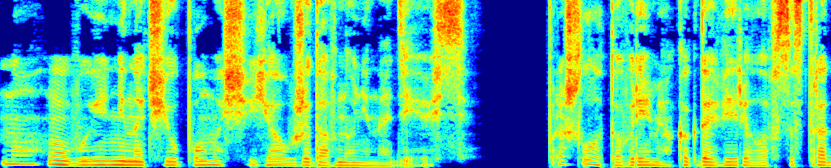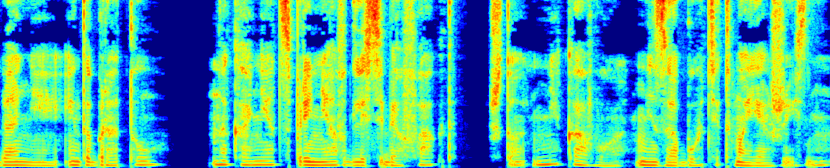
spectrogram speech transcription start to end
Но, увы, ни на чью помощь я уже давно не надеюсь. Прошло то время, когда верила в сострадание и доброту, наконец приняв для себя факт, что никого не заботит моя жизнь.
